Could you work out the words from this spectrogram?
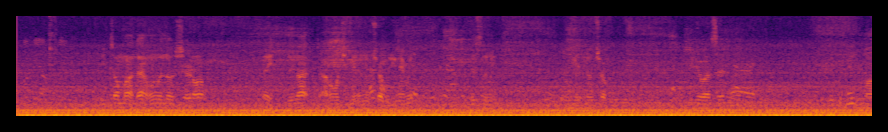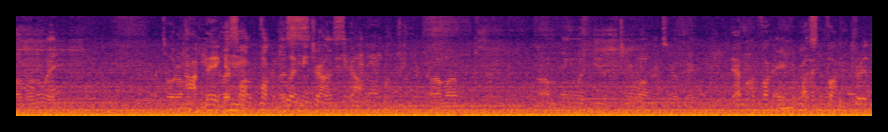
You talking about that one with no shirt on? Hey, do not. I don't want you getting in no trouble. You hear me? Listen to me. Don't get no trouble. You hear what I said? Mom's on the way. I told her I'm gonna keep beg this listen, motherfucker to let me drive this listen. goddamn Um, uh, I'm hanging with you until your mom gets here, okay? That motherfucker Hey, ain't running listen. the fucking prison.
